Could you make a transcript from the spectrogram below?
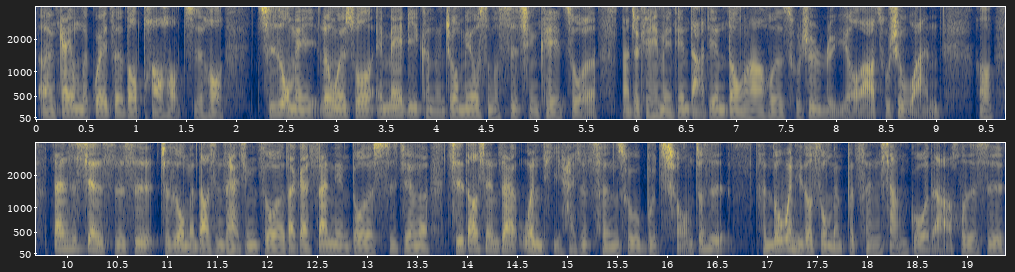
呃该用的规则都跑好之后。其实我们也认为说，哎，maybe 可能就没有什么事情可以做了，那就可以每天打电动啊，或者出去旅游啊，出去玩哦。但是现实是，就是我们到现在已经做了大概三年多的时间了，其实到现在问题还是层出不穷，就是很多问题都是我们不曾想过的，或者是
